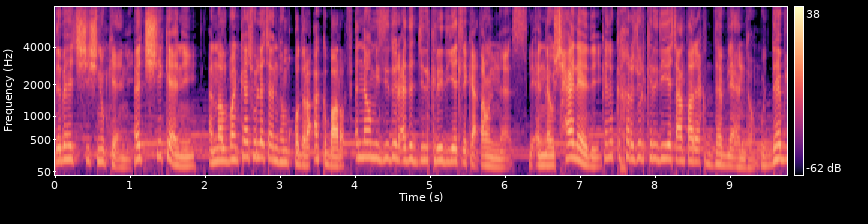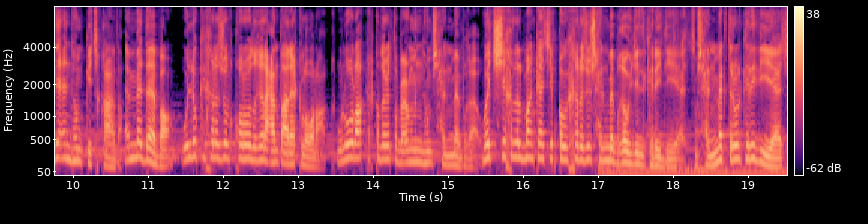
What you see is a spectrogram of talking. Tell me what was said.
دابا هاد الشيء شنو كيعني؟ هاد الشيء كيعني أن البنكات ولات عندهم قدرة أكبر في أنهم يزيدوا العدد ديال الكريديات اللي كيعطيو الناس لأنه شحال هادي؟ كانوا كيخرجوا الكريديات عن طريق الذهب اللي عندهم والذهب اللي عندهم كيتقاضى. أما دابا ولاو كيخرجوا القروض غير عن طريق الوراق والوراق يقدروا يطبعوا منهم شحال ما بغاو. وهذا الشيء خلى البنكات يبقاو يخرجوا شحال ما بغاو ديال الكريديات. وشحال ما كثروا الكريديات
